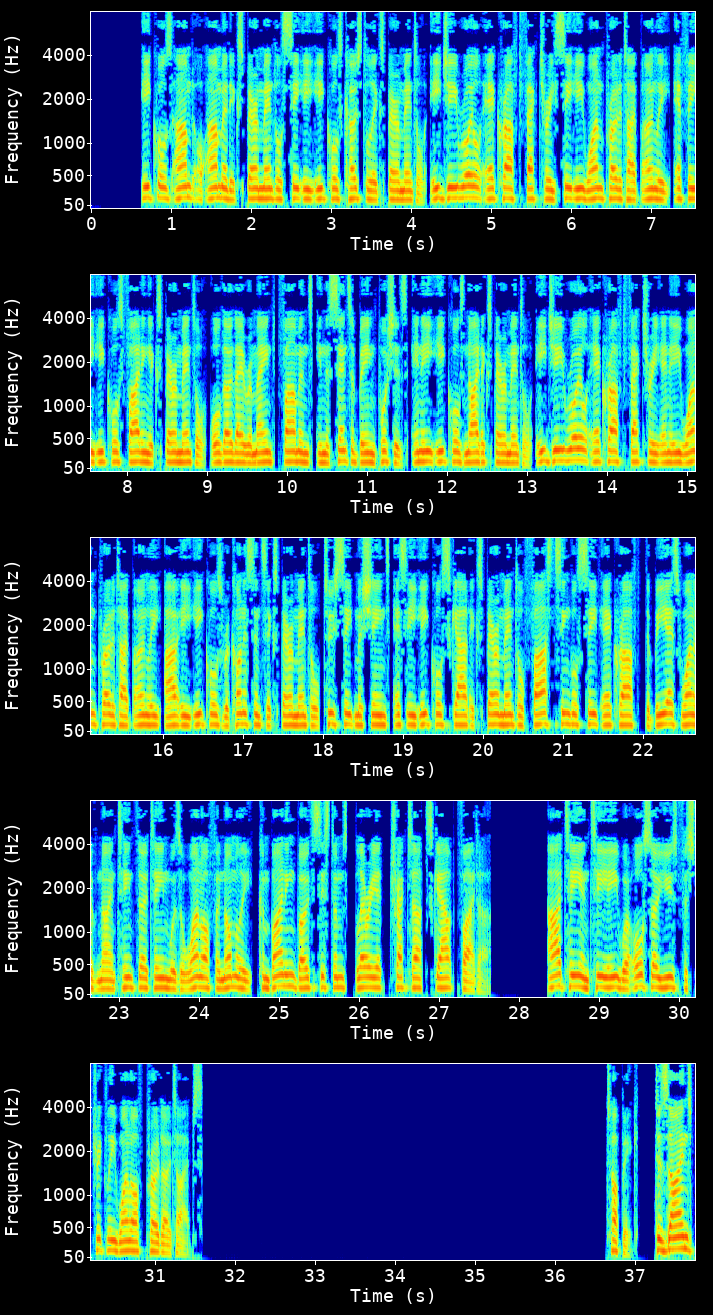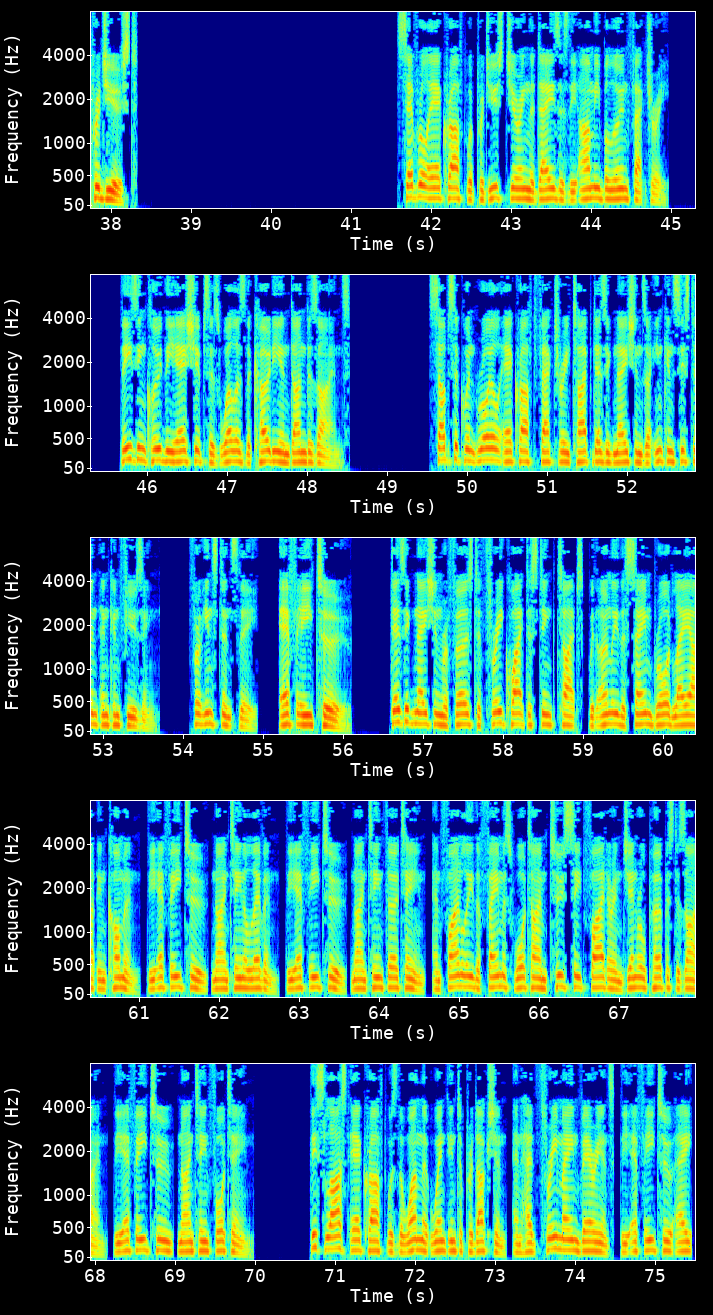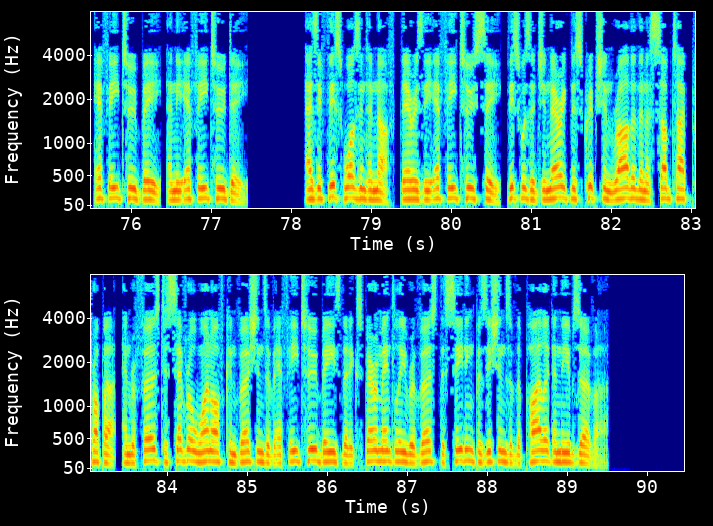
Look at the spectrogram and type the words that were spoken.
Equals armed or armored experimental CE equals coastal experimental e.g. Royal Aircraft Factory CE1 prototype only FE equals fighting experimental although they remained farmans in the sense of being pushers NE equals night experimental e.g. Royal Aircraft Factory NE1 prototype only RE equals reconnaissance experimental two-seat machines SE equals scout experimental fast single-seat aircraft the BS-1 of 1913 was a one-off anomaly combining both systems Blériot tractor scout fighter RT and TE were also used for strictly one-off prototypes. Designs produced. Several aircraft were produced during the days as the Army Balloon Factory. These include the airships as well as the Cody and Dunne designs. Subsequent Royal Aircraft Factory type designations are inconsistent and confusing. For instance the FE2 Designation refers to three quite distinct types, with only the same broad layout in common, the FE-2 1911, the FE-2 1913, and finally the famous wartime two-seat fighter and general-purpose design, the FE-2 1914. This last aircraft was the one that went into production, and had three main variants, the FE-2A, FE-2B, and the FE-2D. As if this wasn't enough, there is the FE2C, this was a generic description rather than a subtype proper, and refers to several one-off conversions of FE2Bs that experimentally reversed the seating positions of the pilot and the observer.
